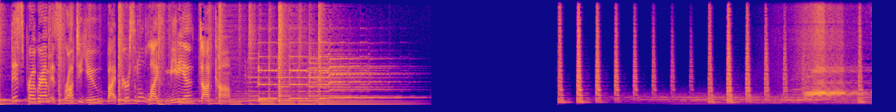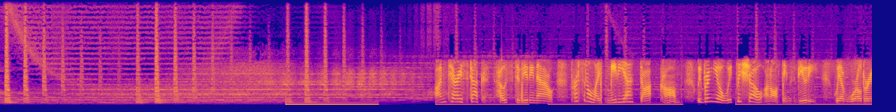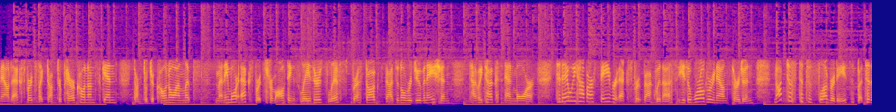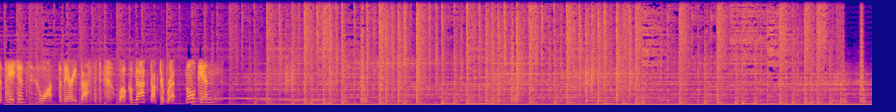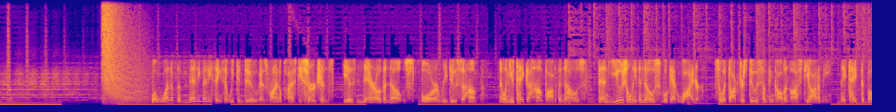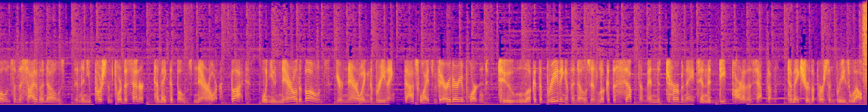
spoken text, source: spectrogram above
This program is brought to you by PersonalLifeMedia.com. I'm Teri Struck, host of Beauty Now, PersonalLifeMedia.com. We bring you a weekly show on all things beauty. We have world renowned experts like Dr. Perricone on skin, Dr. Jacono on lips, many more experts from all things lasers, lifts, breast augs, vaginal rejuvenation, tummy tucks, and more. Today we have our favorite expert back with us. He's a world renowned surgeon, not just to celebrities, but to the patients who want the very best. Welcome back, Dr. Brent Moelleken. One of the many, many things that we can do as rhinoplasty surgeons is narrow the nose or reduce a hump. Now, when you take a hump off the nose, then usually the nose will get wider. So, what doctors do is something called an osteotomy. They take the bones on the side of the nose and then you push them toward the center to make the bones narrower. But when you narrow the bones, you're narrowing the breathing. That's why it's very, very important to look at the breathing of the nose and look at the septum and the turbinates in the deep part of the septum to make sure the person breathes well.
